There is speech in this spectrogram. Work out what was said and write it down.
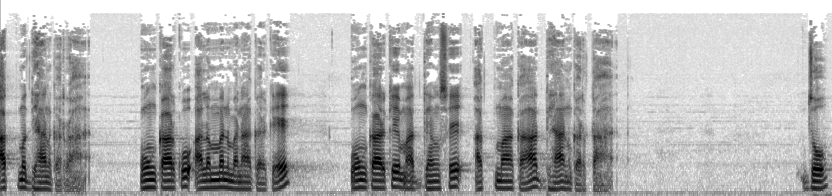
आत्म ध्यान कर रहा है। ओंकार को आलंबन बना करके ओंकार के माध्यम से आत्मा का ध्यान करता है। जो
